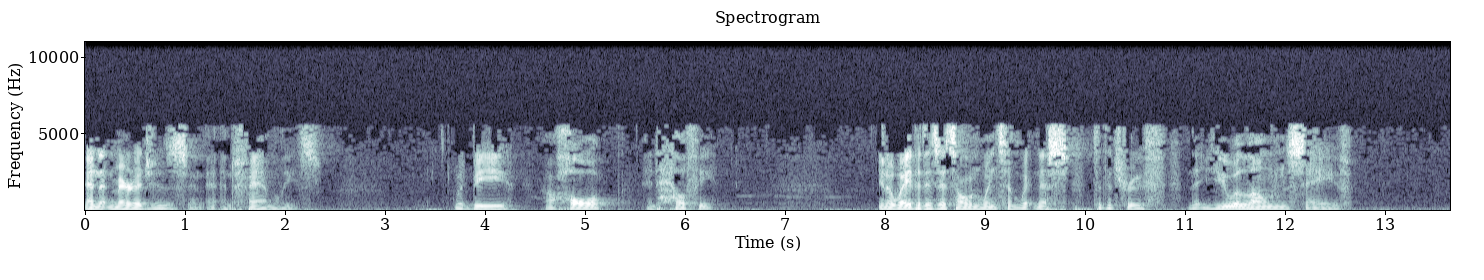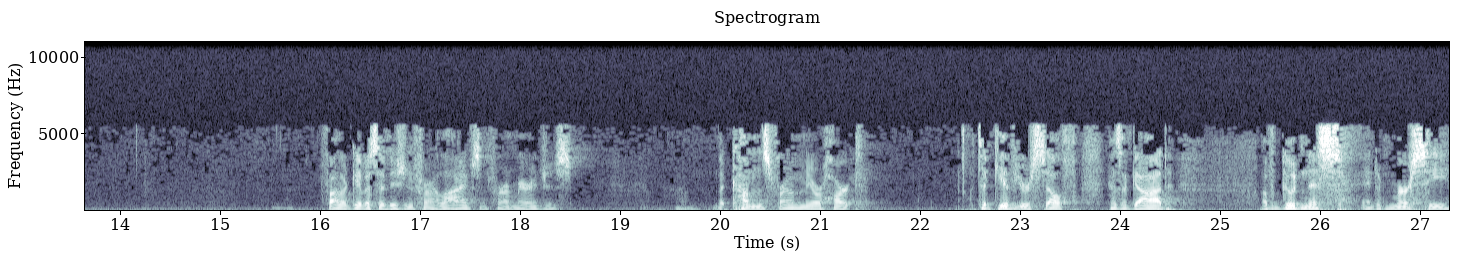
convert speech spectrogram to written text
And that marriages and, and families would be whole and healthy in a way that is its own winsome witness to the truth that you alone save. Father, give us a vision for our lives and for our marriages um, that comes from your heart to give yourself as a God of goodness and mercy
